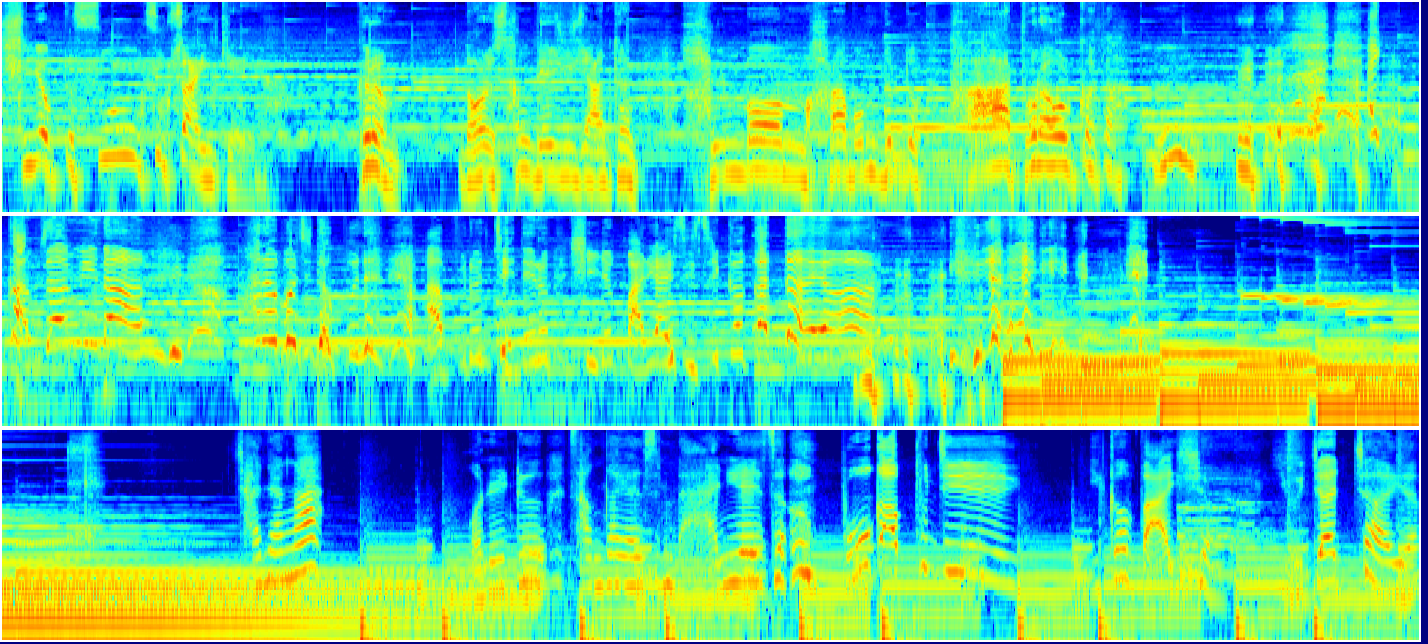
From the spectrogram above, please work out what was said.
실력도 쑥쑥 쌓일 게야. 그럼 널 상대해주지 않던 할멈 할아범들도 다 돌아올 거다. 응? 감사합니다. 할아버지 덕분에 앞으로 제대로 실력 발휘할 수 있을 것 같아요. 찬양아, 오늘도 성가 연습 많이 해서 목 아프지? 이거 마셔. 유자차야.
